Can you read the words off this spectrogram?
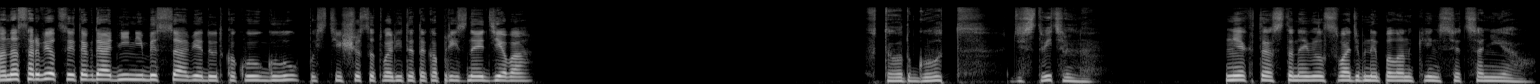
она сорвется, и тогда одни небеса ведают, какую глупость еще сотворит эта капризная дева. В тот год, действительно, некто остановил свадебный паланкин Сецаньяо.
